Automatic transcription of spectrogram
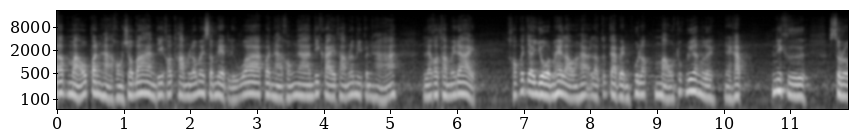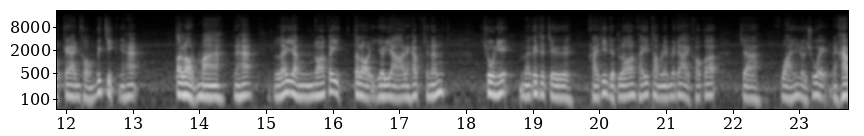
รับเหมาปัญหาของชาวบ้านที่เขาทำแล้วไม่สำเร็จ หรือว่าปัญหาของงานที่ใครทำแล้วมีปัญหา แล้วเขาทำไม่ได้ เขาก็จะโยนมาให้เรานะฮะเราก็กลายเป็นผู้รับเหมาทุกเรื่องเลยนะครับ นี่คือสโลแกนของวิจิกนะฮะตลอดมานะฮะและอย่างน้อยก็อีกตลอดอีกยาวๆนะครับ ฉะนั้นช่วงนี้มันก็จะเจอใครที่เดือดร้อนใครที่ทำอะไรไม่ได้ เขาก็จะวานให้เราช่วยนะครับ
